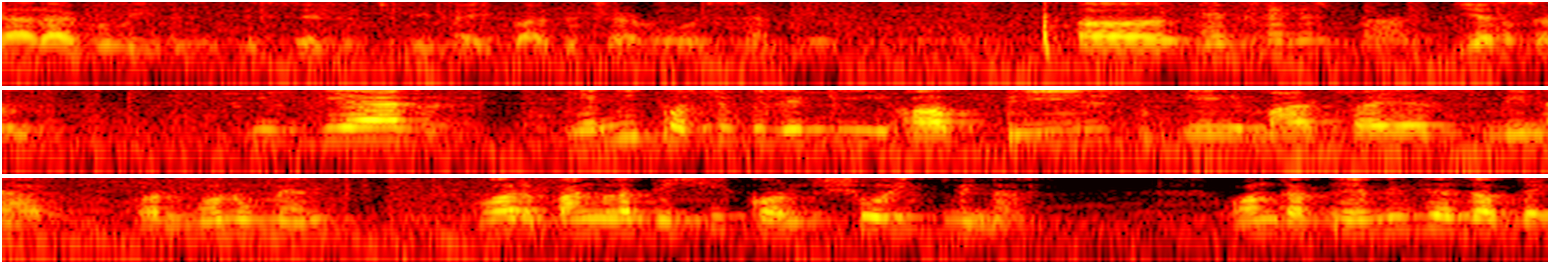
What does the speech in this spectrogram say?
that I believe is a decision to be made by the General Assembly. Uh, And second part. Yes, sir. this, Is there any possibility of build a martyrs minar or monument or Bangladeshi called Shohid Minar on the premises of the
